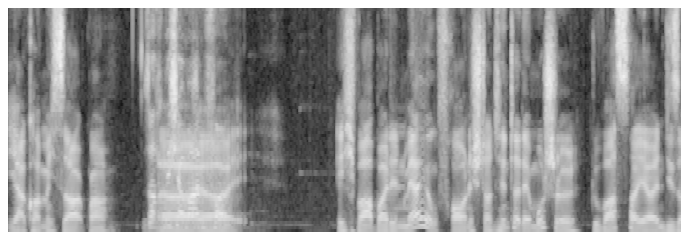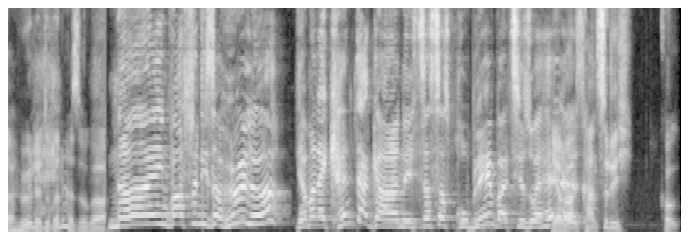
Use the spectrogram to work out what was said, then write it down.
Ja, komm, ich sag mal. Sag nicht am Anfang. Äh, Ich war bei den Meerjungfrauen. Ich stand hinter der Muschel. Du warst da ja in dieser Höhle drinne sogar. Nein, warst du in dieser Höhle? Ja, man erkennt da gar nichts. Das ist das Problem, weil es hier so hell Ja, aber ist. kannst du dich. gu-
